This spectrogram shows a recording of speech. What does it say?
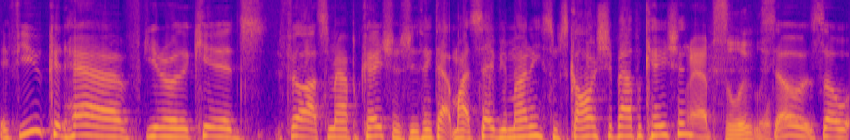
if you could have, you know, the kids fill out some applications, do you think that might save you money? Some scholarship application? Absolutely. So, so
